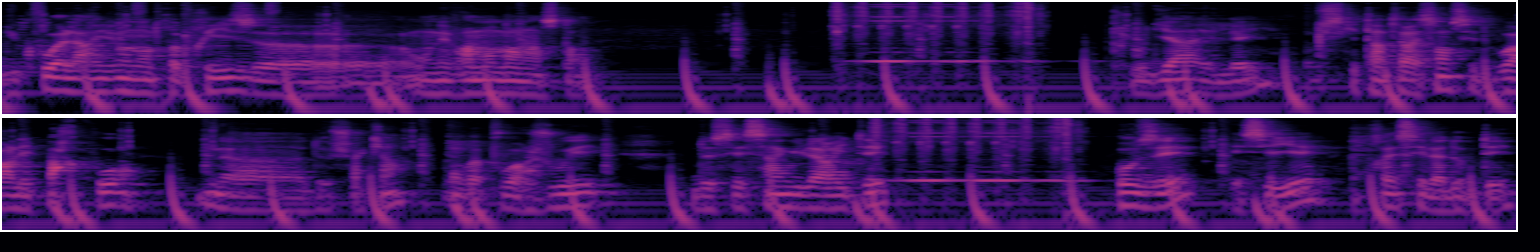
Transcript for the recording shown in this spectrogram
Du coup, à l'arrivée en entreprise, on est vraiment dans l'instant. Ce qui est intéressant, c'est de voir les parcours euh, de chacun. On va pouvoir jouer de ses singularités, oser, essayer. Après, c'est l'adopter.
